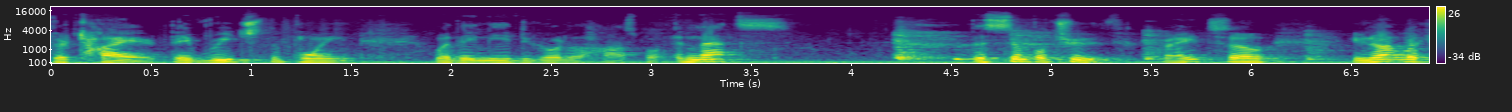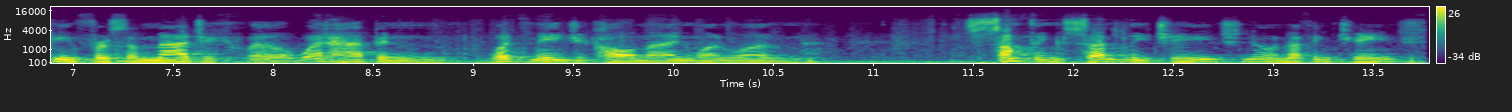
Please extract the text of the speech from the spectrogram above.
they're tired. They've reached the point where they need to go to the hospital, and that's the simple truth, right? So you're not looking for some magic. Well, what happened? What made you call 911? Something suddenly changed? No, nothing changed.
